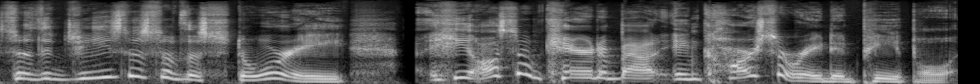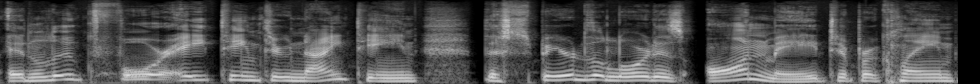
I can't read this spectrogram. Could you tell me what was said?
So the Jesus of the story, he also cared about incarcerated people. In Luke 4 18 through 19, the Spirit of the Lord is on me to proclaim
